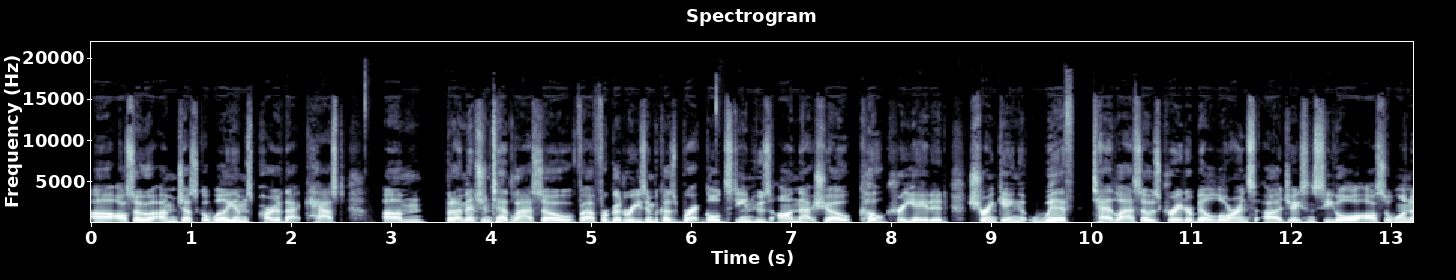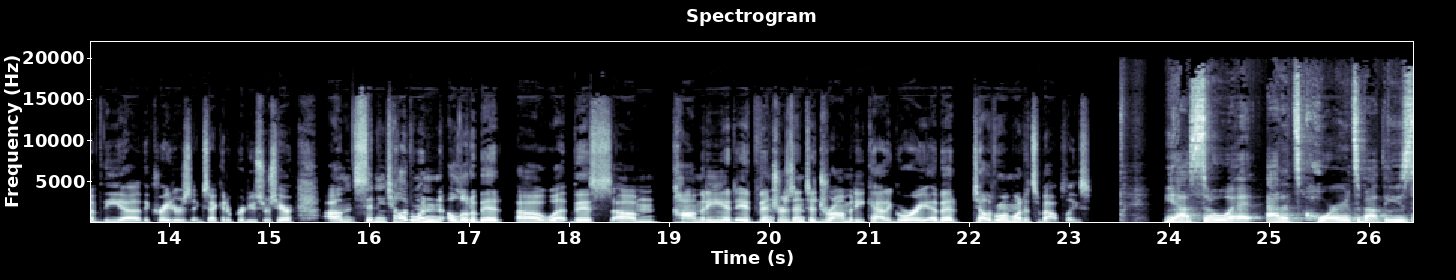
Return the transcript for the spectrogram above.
uh, also um, Jessica Williams, part of that cast. Um, but I mentioned Ted Lasso uh, for good reason because Brett Goldstein, who's on that show, co created Shrinking with Ted Lasso's creator Bill Lawrence, uh, Jason Segel, also one of the uh, the creators, executive producers here. Um, Sydney, tell everyone a little bit uh, what this um, comedy it, it, ventures into dramedy category a bit. Tell everyone what it's about, please. Yeah, so uh, at its core, it's about these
